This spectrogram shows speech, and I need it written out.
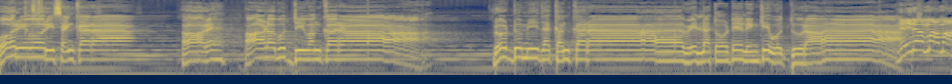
ఓరి ఓరి శంకరా ఆరే ఆడబుద్ధి వంకరా రోడ్డు మీద కంకరా వీళ్ళతోటే లింకి వద్దురా ఏరా మామా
